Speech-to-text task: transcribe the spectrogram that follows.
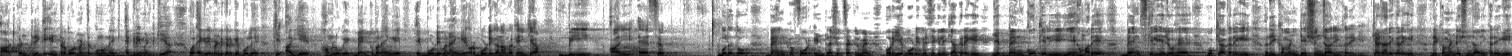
आठ कंट्री की इंटर गवर्नमेंटल उन्होंने एक एग्रीमेंट किया और एग्रीमेंट करके बोले कि आइए हम लोग एक बैंक बनाएँगे, एक बॉडी बनाएँगे और बॉडी का नाम रखेंगे क्या? बी आई एस बोले तो बैंक फॉर इंटरनेशनल सेटलमेंट और ये बॉडी बेसिकली क्या करेगी? ये बैंकों के लिए, ये हमारे बैंक्स के लिए जो है, वो क्या करेगी? रिकमेंडेशन जारी करेगी। क्या जारी करेगी? रिकमेंडेशन जारी करेगी,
